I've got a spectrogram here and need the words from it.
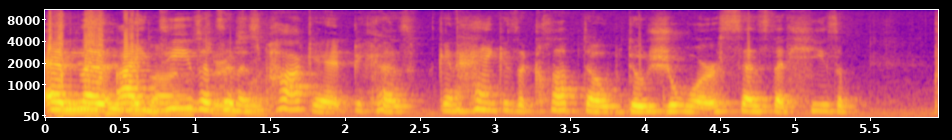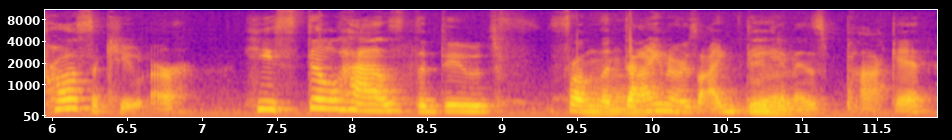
and the ID that's in his pocket, because Hank is a klepto du jour, says that he's a prosecutor. He still has the dude's from the diner's ID in his pocket.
